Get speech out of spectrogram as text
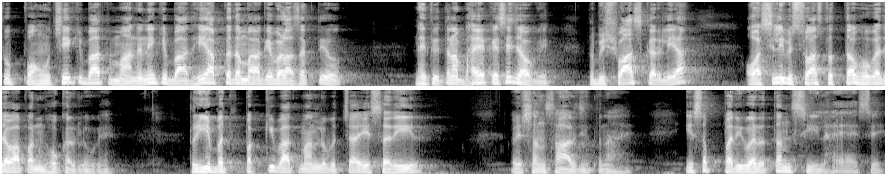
तो पहुँचे की बात मानने के बाद ही आप कदम आगे बढ़ा सकते हो। नहीं तो इतना भय कैसे जाओगे? तो विश्वास कर लिया, और असली विश्वास तो तब होगा जब आप अनुभव कर लोगे। तो ये पक्की बात मान लो बच्चा, ये शरीर और ये संसार जितना है, ये सब परिवर्तनशील है ऐसे।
